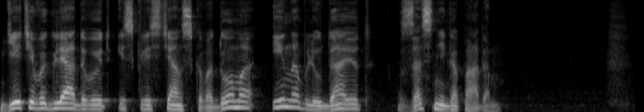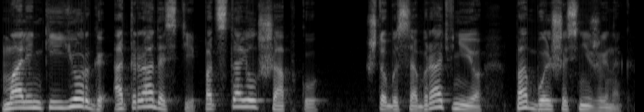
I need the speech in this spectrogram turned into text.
Дети выглядывают из крестьянского дома и наблюдают за снегопадом. Маленький Йорг от радости подставил шапку, чтобы собрать в нее побольше снежинок.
